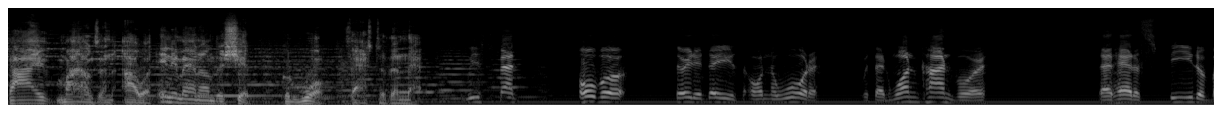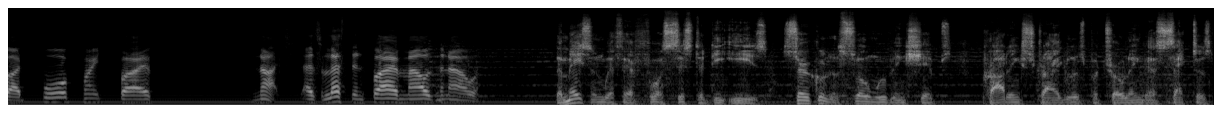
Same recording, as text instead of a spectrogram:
five miles an hour. Any man on the ship could walk faster than that. We spent over 30 days on the water with that one convoy that had a speed of about 4.5 knots. That's less than five miles an hour. The Mason, with their four sister DEs, circled the slow-moving ships, prodding stragglers, patrolling their sectors,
